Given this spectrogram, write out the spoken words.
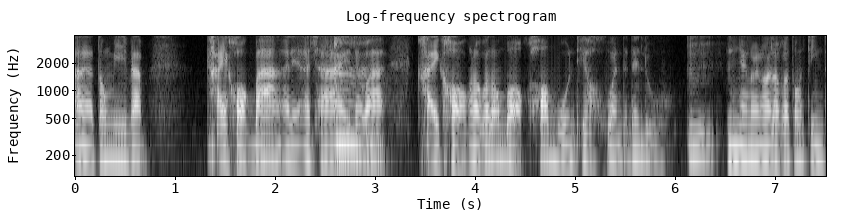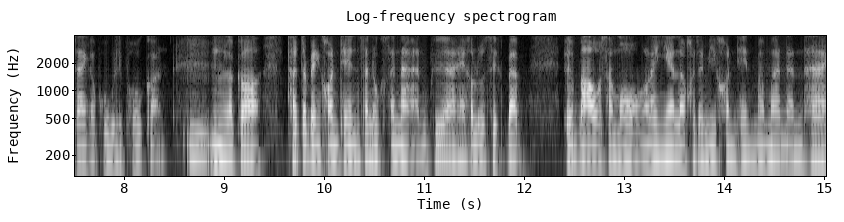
อาจจะต้องมีแบบขายของบ้างอันเนี้ยอะใช่ แต่ว่าขายของเราก็ต้องบอกข้อมูลที่เขาควรจะได้รู้อืมอืมอย่างน้อยๆ เราก็ต้องจริงใจกับผู้บริโภคก่อนอืมอืมแล้วก็ถ้าจะเป็นคอนเทนต์สนุกสนานเพื่อให้เขารู้สึกแบบเออเบาสมองอะไรเงี้ยเราก็จะมีคอนเทนต์ประมาณนั้นให้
